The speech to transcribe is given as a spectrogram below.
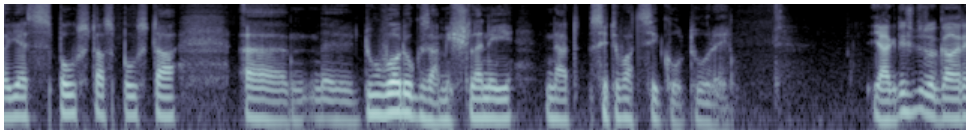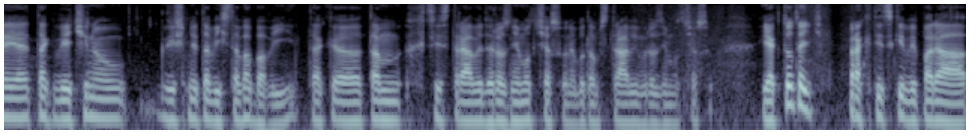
je spousta, spousta uh, důvodů k zamyšlení nad situací kultury. Já když jdu do galerie, tak většinou když mě ta výstava baví, tak uh, tam chci strávit hrozně moc času, nebo tam strávím hrozně moc času. Jak to teď prakticky vypadá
